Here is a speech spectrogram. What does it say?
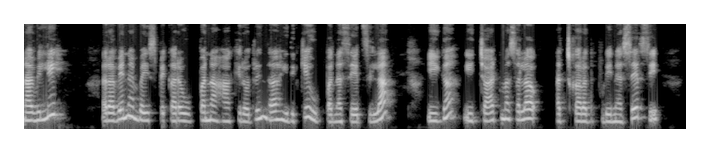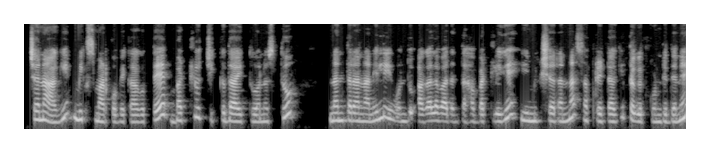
ನಾವಿಲ್ಲಿ ರವೆನ ಬೇಯಿಸ್ಬೇಕಾದ್ರೆ ಉಪ್ಪನ್ನ ಹಾಕಿರೋದ್ರಿಂದ ಇದಕ್ಕೆ ಉಪ್ಪನ್ನ ಸೇರಿಸಿಲ್ಲ. ಈಗ ಈ ಚಾಟ್ ಮಸಾಲ ಅಚ್ಕಾರದ ಪುಡಿನ ಸೇರಿಸಿ ಚೆನ್ನಾಗಿ ಮಿಕ್ಸ್ ಮಾಡ್ಕೋಬೇಕಾಗುತ್ತೆ. ಬಟ್ಲು ಚಿಕ್ಕದಾಯ್ತು ಅನ್ನಿಸ್ತು. ನಂತರ ನಾನಿಲ್ಲಿ ಒಂದು ಅಗಲವಾದಂತಹ ಬಟ್ಲಿಗೆ ಈ ಮಿಕ್ಸರ್ ಅನ್ನ ಸಪರೇಟ್ ಆಗಿ ತೆಗೆದುಕೊಂಡಿದ್ದೇನೆ.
